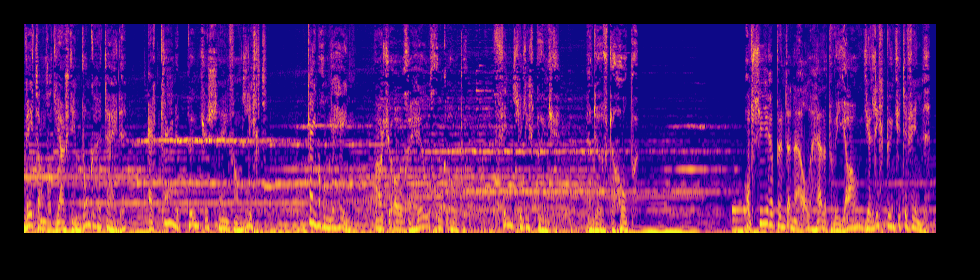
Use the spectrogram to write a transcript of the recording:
weet dan dat juist in donkere tijden er kleine puntjes zijn van licht. Kijk nog om je heen. Houd je ogen heel goed open. Vind je lichtpuntje en durf te hopen. Op sieren.nl helpen we jou je lichtpuntje te vinden.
